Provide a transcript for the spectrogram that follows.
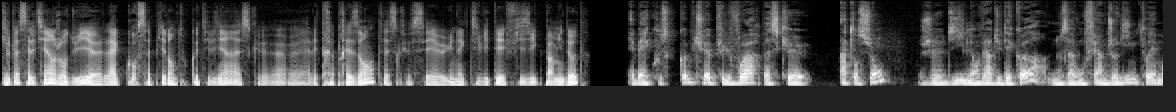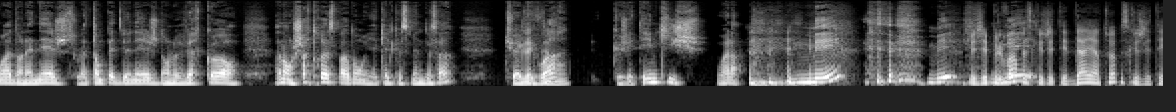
Quelle place elle tient aujourd'hui, euh, la course à pied dans ton quotidien? Est-ce qu'elle euh, est très présente? Est-ce que c'est une activité physique parmi d'autres? Eh ben écoute, comme tu as pu le voir, parce que attention, je dis l'envers du décor. Nous avons fait un jogging, toi et moi, dans la neige, sous la tempête de neige, dans le Vercors. Ah non, Chartreuse, pardon, il y a quelques semaines de ça. Tu as pu voir que j'étais une quiche. Voilà. mais, mais. Mais j'ai pu le voir parce que j'étais derrière toi, parce que j'étais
